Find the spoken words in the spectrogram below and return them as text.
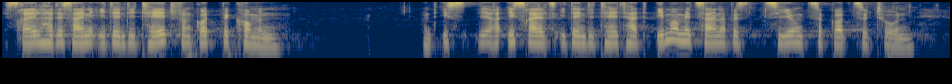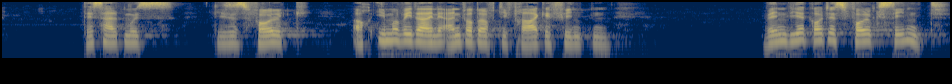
Israel hatte seine Identität von Gott bekommen. Und Israels Identität hat immer mit seiner Beziehung zu Gott zu tun. Deshalb muss dieses Volk auch immer wieder eine Antwort auf die Frage finden, wenn wir Gottes Volk sind,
